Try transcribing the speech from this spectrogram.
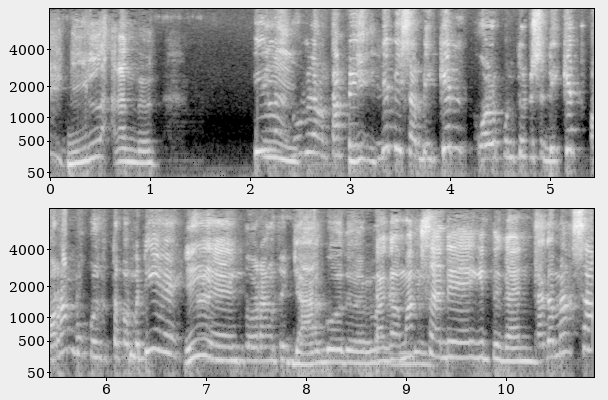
gila kan tuh Gila, Hmm. gue bilang. Tapi dia bisa bikin walaupun tuh sedikit orang bukul tetap sama dia. Iya. Tuh orang tuh jago tuh emang. kagak maksa deh gitu kan Kagak maksa.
